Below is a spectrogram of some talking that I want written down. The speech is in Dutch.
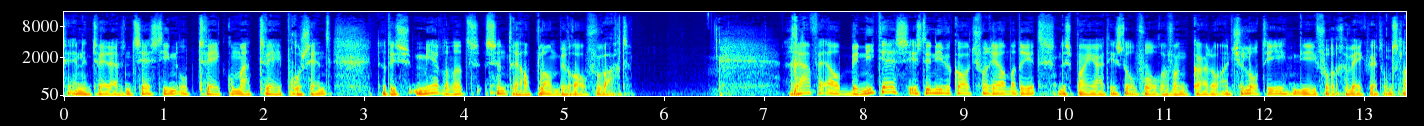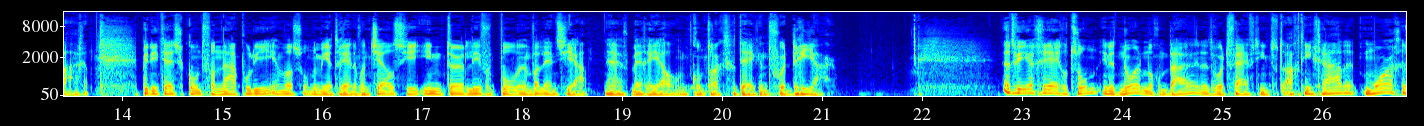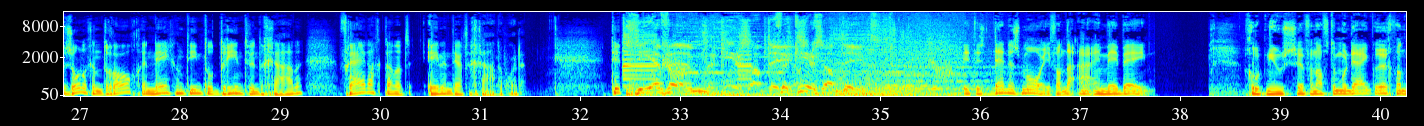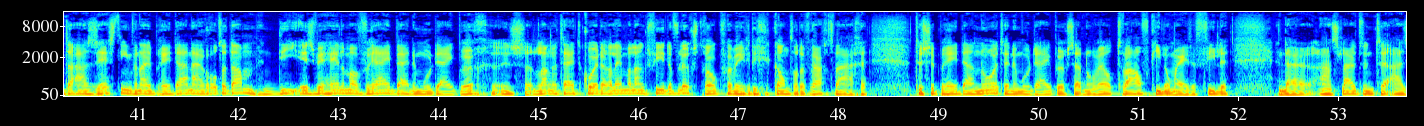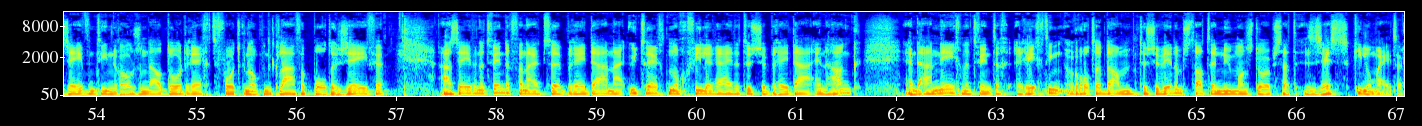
en in 2016 op 2,2%. Dat is meer dan het Centraal Planbureau verwacht. Rafael Benitez is de nieuwe coach van Real Madrid. De Spanjaard is de opvolger van Carlo Ancelotti, die vorige week werd ontslagen. Benitez komt van Napoli en was onder meer trainer van Chelsea, Inter, Liverpool en Valencia. Hij heeft bij Real een contract getekend voor drie jaar. Het weer geregeld zon, in het noorden nog een bui en het wordt 15 tot 18 graden. Morgen zonnig en droog en 19 tot 23 graden. Vrijdag kan het 31 graden worden. Dit is ZFM, verkeersupdate. verkeersupdate. Dit is Dennis Mooij van de ANWB. Goed nieuws eh, vanaf de Moerdijkbrug, want de A16 vanuit Breda naar Rotterdam, die is weer helemaal vrij bij de Moerdijkbrug. Dus lange tijd kon je er alleen maar langs via de vluchtstrook vanwege die gekantelde vrachtwagen. Tussen Breda Noord en de Moerdijkbrug staat nog wel 12 kilometer file. En daar aansluitend de A17 Roosendaal Dordrecht voor het knooppunt Klaverpolder 7. A27 vanuit eh, Breda naar Utrecht nog file rijden tussen Breda en Hank. En de A29 richting Rotterdam tussen Willemstad en Numansdorp staat 6 kilometer.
